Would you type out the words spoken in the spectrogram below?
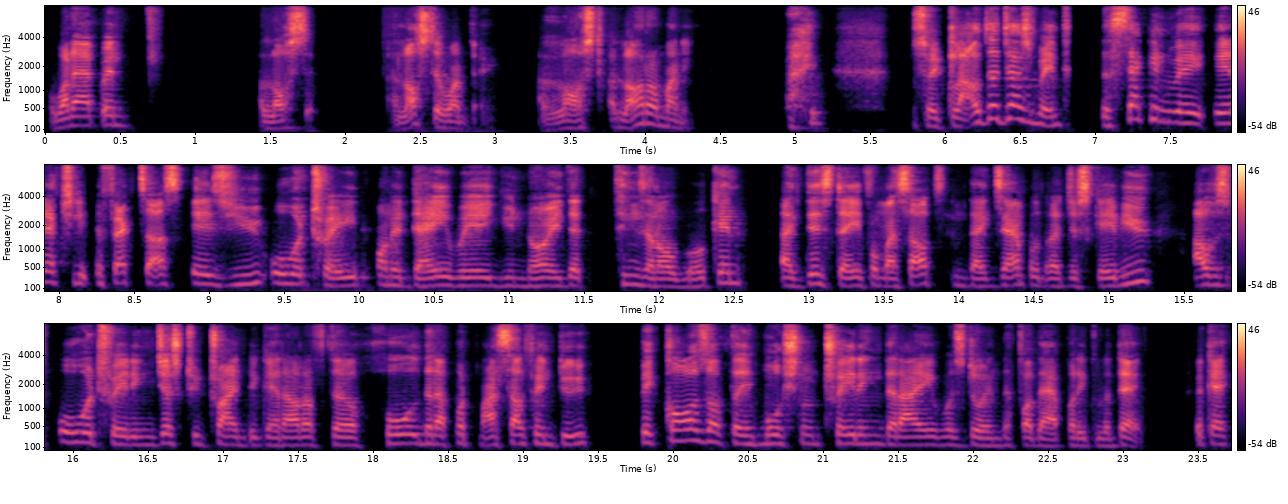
What happened? I lost it. I lost it one day. I lost a lot of money. Right. So it clouds our judgment. The second way it actually affects us is you overtrade on a day where you know that things are not working like this day for myself, in the example that I just gave you, I was over trading just to try to get out of the hole that I put myself into because of the emotional trading that I was doing for that particular day. Okay.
